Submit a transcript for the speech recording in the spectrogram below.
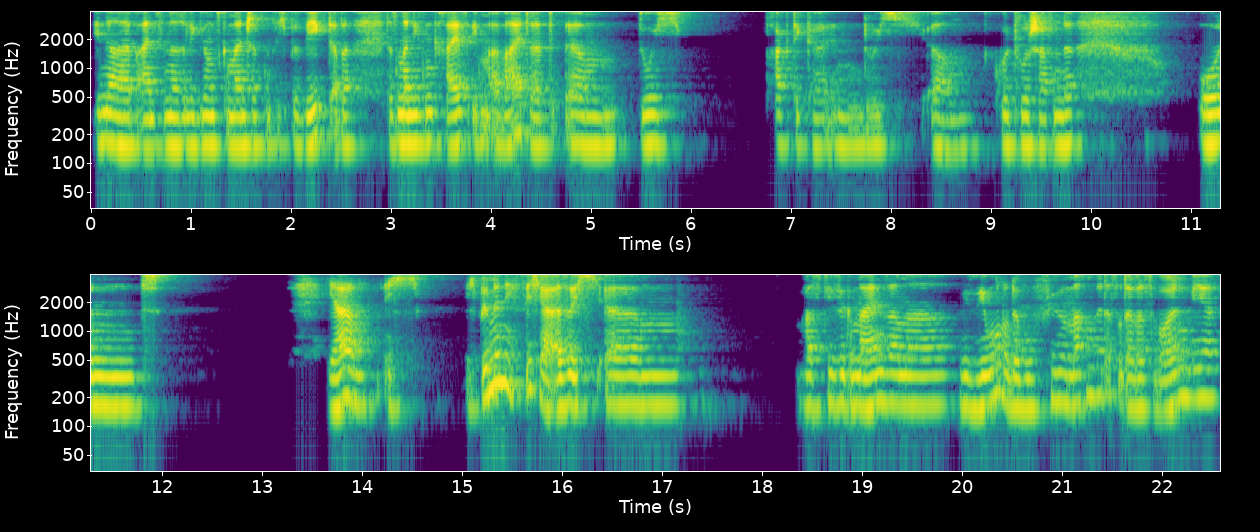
innerhalb einzelner Religionsgemeinschaften sich bewegt, aber dass man diesen Kreis eben erweitert ähm, durch PraktikerInnen, durch ähm, Kulturschaffende. Und ja, ich, ich bin mir nicht sicher. Also ich, ähm, was diese gemeinsame Vision oder wofür machen wir das oder was wollen wir?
